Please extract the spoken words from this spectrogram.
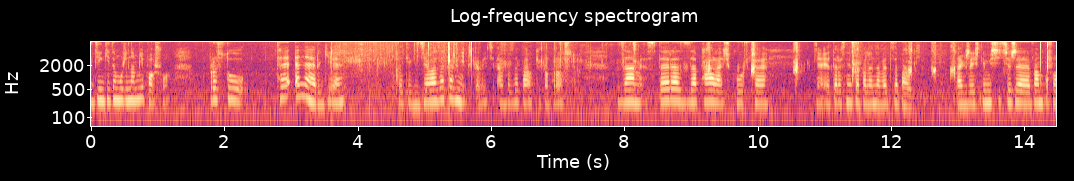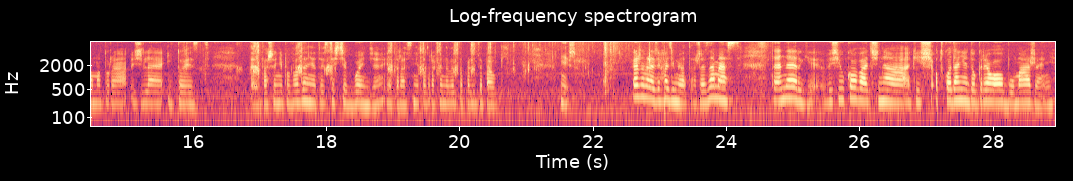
dzięki temu, że nam nie poszło. Po prostu te energie, tak jak działa zapalniczka, wiecie, albo zapałki po prostu, zamiast teraz zapalać, kurczę, nie, ja teraz nie zapalę nawet zapałki. Także jeśli myślicie, że Wam poszła matura źle i to jest Wasze niepowodzenie, to jesteście w błędzie. Ja teraz nie potrafię nawet zapalić zapałki. Mniejsza. W każdym razie chodzi mi o to, że zamiast tę energię wysiłkować na jakieś odkładanie do grobu marzeń,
